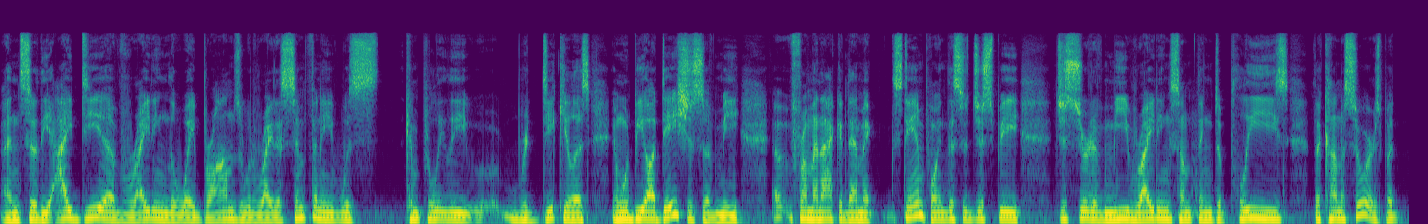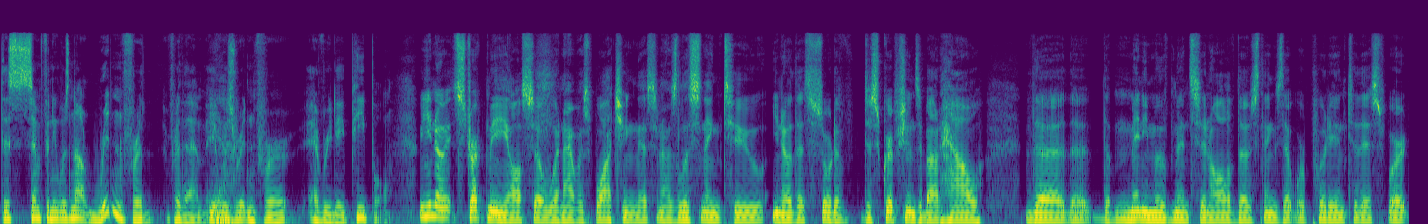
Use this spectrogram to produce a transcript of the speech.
and so the idea of writing the way Brahms would write a symphony was completely ridiculous and would be audacious of me uh, from an academic standpoint. This would just be just sort of me writing something to please the connoisseurs. But this symphony was not written for for them. It was written for everyday people. You know, it struck me also when I was watching this and I was listening to, you know, the sort of descriptions about how the the, the many movements and all of those things that were put into this were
